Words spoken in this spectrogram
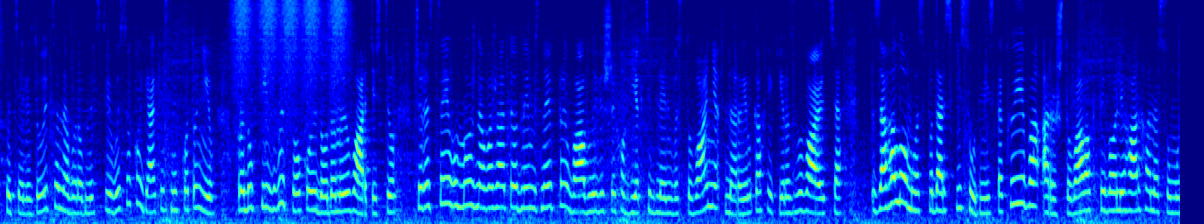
спеціалізується на виробництві високоякісних котонів, продукції з високою доданою вартістю. Через це його можна вважати одним з найпривабливіших об'єктів для інвестування на ринках, які розвиваються. Загалом господарський суд міста Києва арештував активи олігарха на суму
